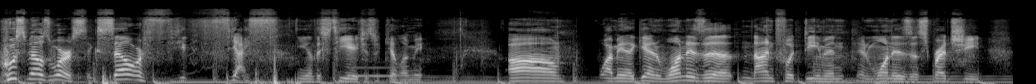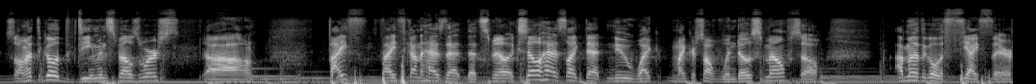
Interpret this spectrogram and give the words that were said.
Who smells worse, Excel or Thieth? You know, these THs are killing me. Um, I mean, again, one is a nine foot demon and one is a spreadsheet. So I'm gonna have to go with the demon smells worse. Uh, Thieth, Thieth kind of has that, that smell. Excel has like that new Microsoft Windows smell. So I'm gonna have to go with Thieth there.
